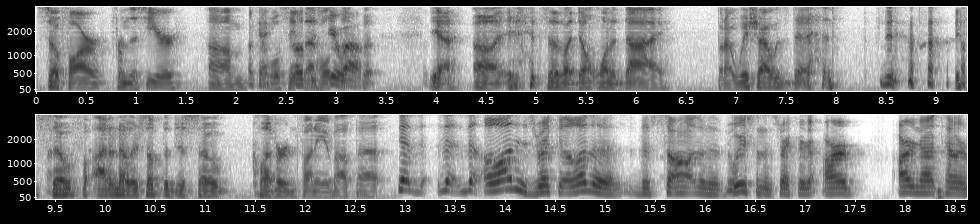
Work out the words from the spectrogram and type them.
so far from this year. Um, Okay. We'll see Oh, if that holds year, up. wow. But yeah, uh, it says, I don't want to die, but I wish I was dead. it's so, fu- I don't know, there's something just so clever and funny about that. Yeah, the, the, the, a lot of this record, a lot of the the song, the lyrics on this record are are not Taylor.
